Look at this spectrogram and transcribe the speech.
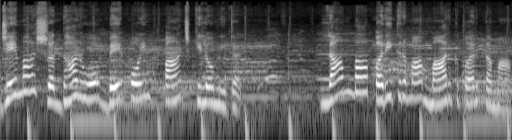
જેમાં શ્રદ્ધાળુઓ બે પોઈન્ટ પાંચ કિલોમીટર. લાંબા પરિક્રમા માર્ગ પર તમામ.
